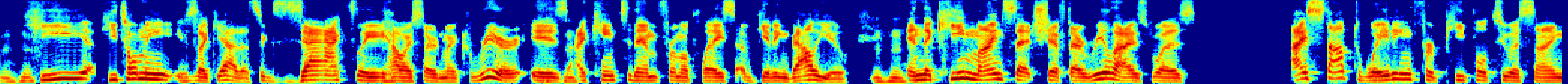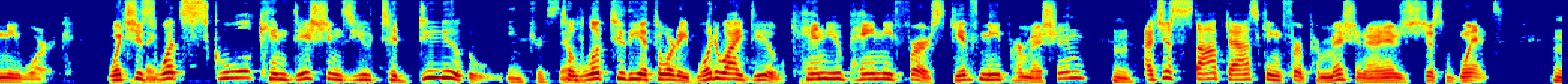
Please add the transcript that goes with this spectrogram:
Mm-hmm. He he told me he was like, yeah, that's exactly how I started my career. Is mm-hmm. I came to them from a place of giving value, mm-hmm. and the key mindset shift I realized was I stopped waiting for people to assign me work, which is what school conditions you to do. Interesting. To look to the authority. What do I do? Can you pay me first? Give me permission. Hmm. I just stopped asking for permission and I just went. Hmm.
